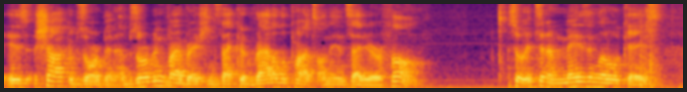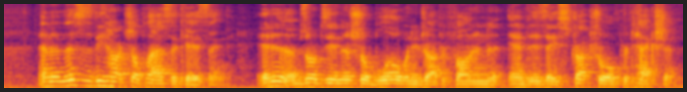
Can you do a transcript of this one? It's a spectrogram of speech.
is shock absorbent, absorbing vibrations that could rattle the parts on the inside of your phone. So it's an amazing little case. And then this is the hard shell plastic casing. It absorbs the initial blow when you drop your phone in and is a structural protection.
